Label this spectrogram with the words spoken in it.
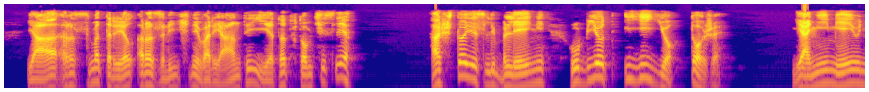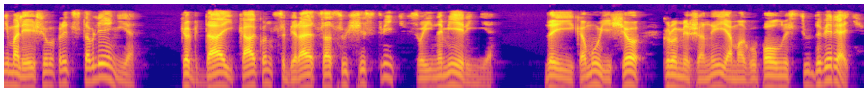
— Я рассмотрел различные варианты, и этот в том числе. А что, если Блейни убьет и ее тоже? Я не имею ни малейшего представления, когда и как он собирается осуществить свои намерения. Да и кому еще, кроме жены, я могу полностью доверять?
